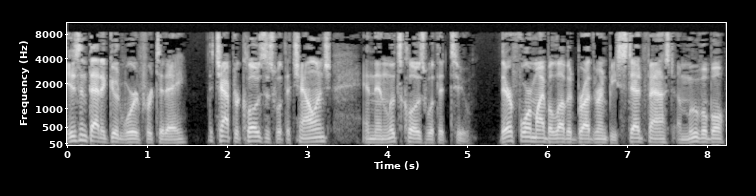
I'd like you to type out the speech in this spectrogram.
Isn't that a good word for today? The chapter closes with a challenge, and then let's close with it too. Therefore, my beloved brethren, be steadfast, immovable,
